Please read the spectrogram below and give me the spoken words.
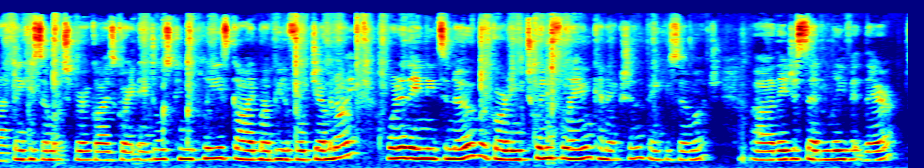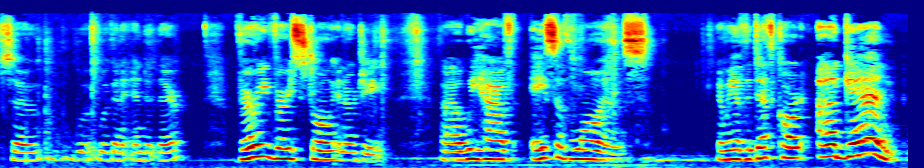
Uh, thank you so much, Spirit Guides, Great Angels. Can you please guide my beautiful Gemini? What do they need to know regarding twin flame connection? Thank you so much. Uh, they just said leave it there, so we're, we're going to end it there. Very, very strong energy. Uh, we have Ace of Wands, and we have the Death card again.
